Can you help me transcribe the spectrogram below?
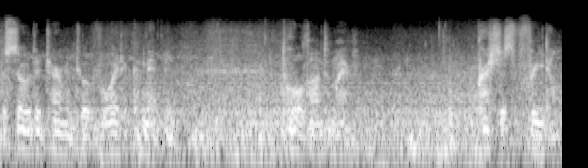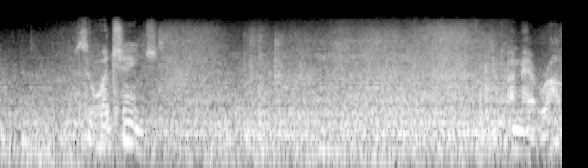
was so determined to avoid a commitment, to hold on to my precious freedom. So what changed? I met Rob.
